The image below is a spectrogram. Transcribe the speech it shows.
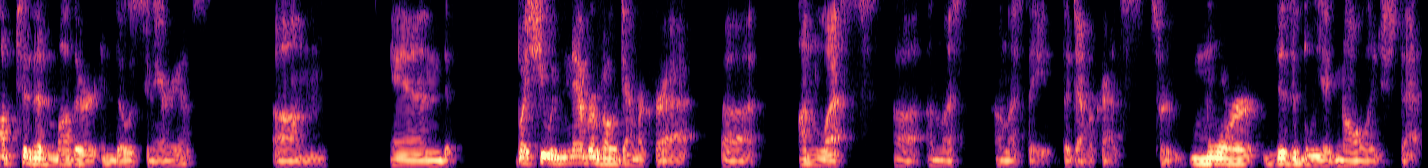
up to the mother in those scenarios. Um, and but she would never vote Democrat uh, unless uh, unless unless they the Democrats sort of more visibly acknowledged that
